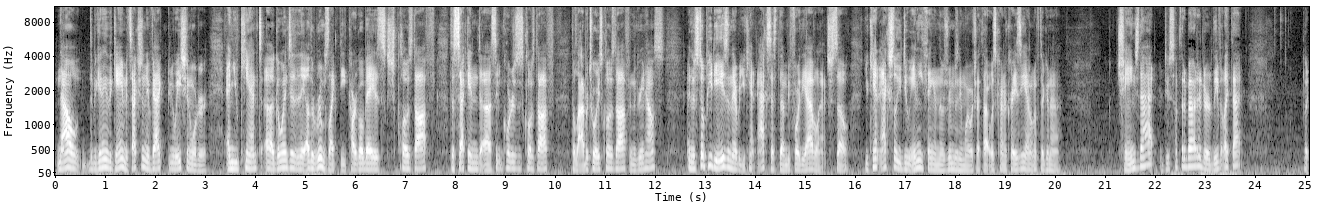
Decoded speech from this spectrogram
Now, the beginning of the game, it's actually an evacuation order, and you can't uh, go into the other rooms. Like the cargo bay is closed off, the second uh, sleeping quarters is closed off, the laboratory is closed off, and the greenhouse. And there's still PDAs in there, but you can't access them before the avalanche. So you can't actually do anything in those rooms anymore, which I thought was kind of crazy. I don't know if they're gonna change that or do something about it or leave it like that. But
